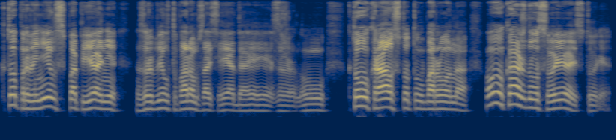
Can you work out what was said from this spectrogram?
кто провинился по пьяни, зарубил топором соседа и за жену, кто украл что-то у барона. У каждого своя история.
